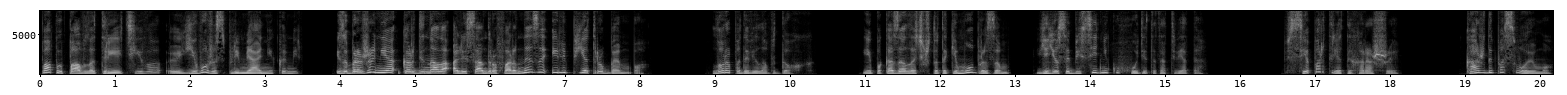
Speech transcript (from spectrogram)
Папы Павла Третьего, э, его же с племянниками, изображение кардинала Алессандро Форнезе или Пьетро Бембо? Лора подавила вдох. Ей показалось, что таким образом ее собеседник уходит от ответа. Все портреты хороши, каждый по-своему.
